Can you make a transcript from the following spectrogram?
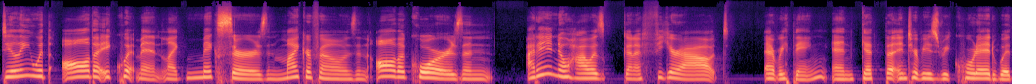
dealing with all the equipment like mixers and microphones and all the cords, and I didn't know how I was going to figure out everything and get the interviews recorded with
